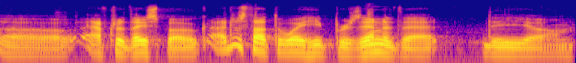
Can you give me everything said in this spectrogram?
uh, after they spoke. I just thought the way he presented that, the um,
